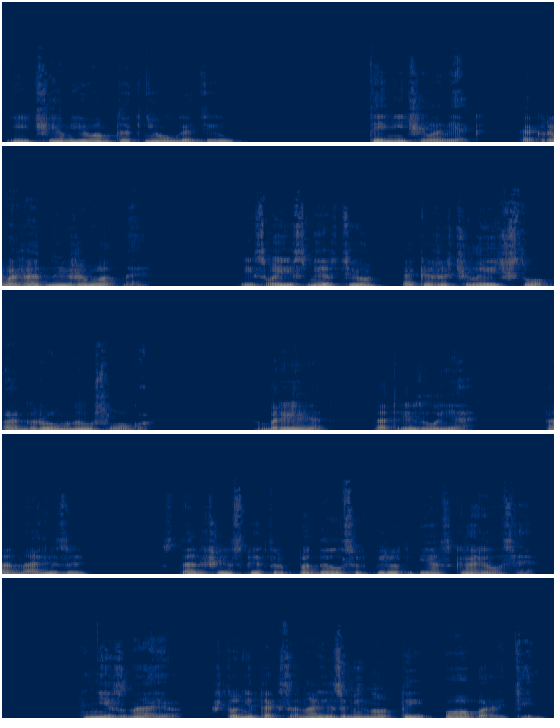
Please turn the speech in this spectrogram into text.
«И чем я вам так не угодил?» «Ты не человек, а кровожадное животное. И своей смертью окажешь человечеству огромную услугу». «Бред!» — отрезал я. «Анализы Старший инспектор подался вперед и оскалился. «Не знаю, что не так с анализами, но ты оборотень».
